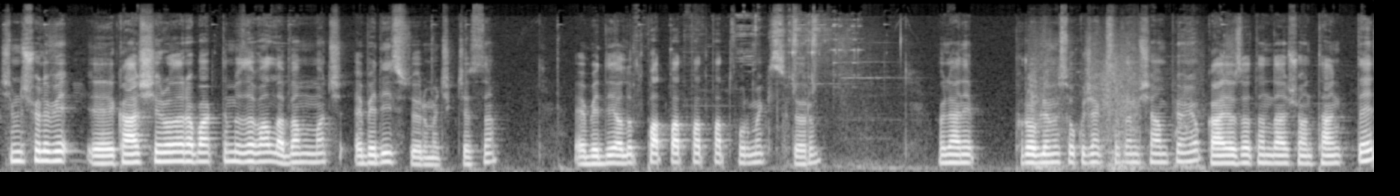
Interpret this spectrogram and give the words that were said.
Şimdi şöyle bir e, karşı hero'lara baktığımızda valla ben bu maç ebedi istiyorum açıkçası. Ebedi alıp pat pat pat pat vurmak istiyorum. Öyle hani problemi sokacak zaten bir şampiyon yok. Galio zaten daha şu an tank değil.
